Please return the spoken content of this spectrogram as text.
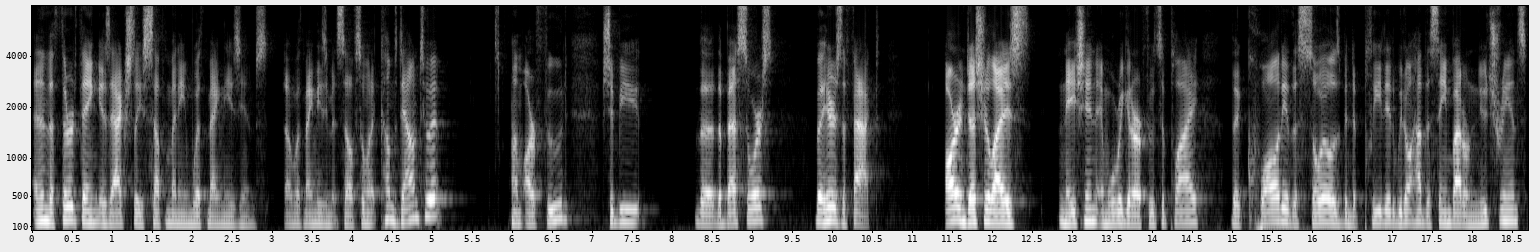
And then the third thing is actually supplementing with magnesiums, uh, with magnesium itself. So when it comes down to it, um, our food should be the the best source. But here's the fact: our industrialized nation and where we get our food supply, the quality of the soil has been depleted. We don't have the same vital nutrients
